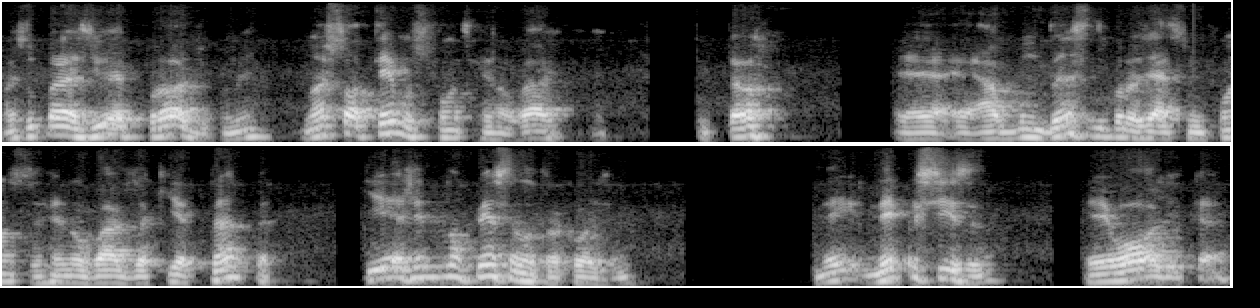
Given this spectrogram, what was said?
Mas o Brasil é pródigo, né? Nós só temos fontes renováveis. Então, é, é, a abundância de projetos em fontes renováveis aqui é tanta que a gente não pensa em outra coisa. Né? Nem, nem precisa. Né? Eólica,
